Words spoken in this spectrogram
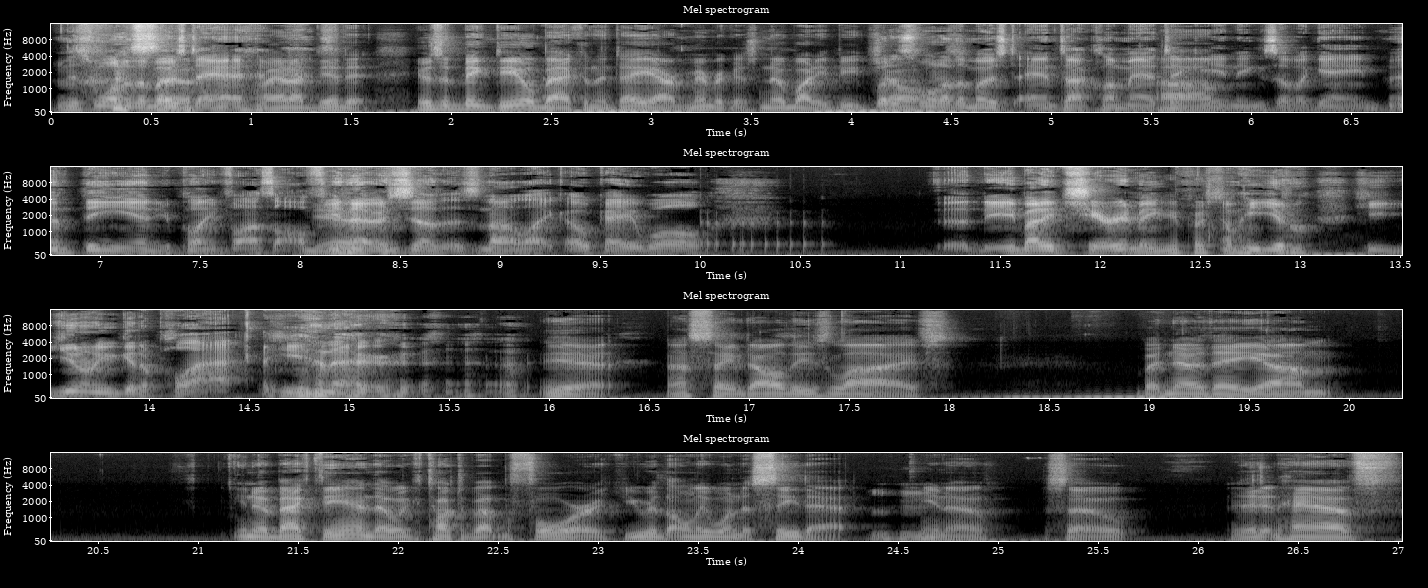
This is one of the So, most, an- glad I did it. It was a big deal back in the day. I remember because nobody beat but Jaws. it's one of the most anticlimactic Um, endings of a game. At the end, your plane flies off. Yeah. You know, it's just, it's not like okay, well, anybody cheering Yeah, me? I mean, you don't, you, you don't even get a plaque. You know. Yeah, I saved all these lives. But no, they, um, you know, back then that we talked about before, you were the only one to see that. Mhm. You know, so they didn't have,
